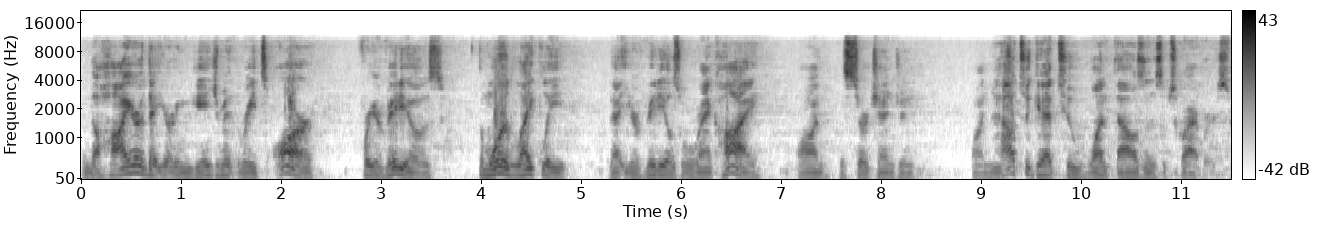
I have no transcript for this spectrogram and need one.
And the higher that your engagement rates are for your videos, the more likely that your videos will rank high on the search engine on YouTube. How to get to 1,000 subscribers.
